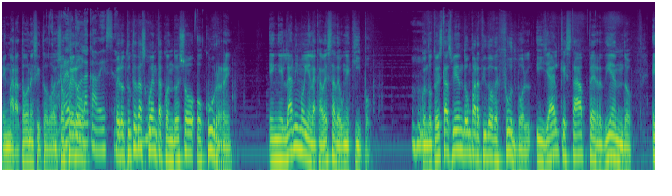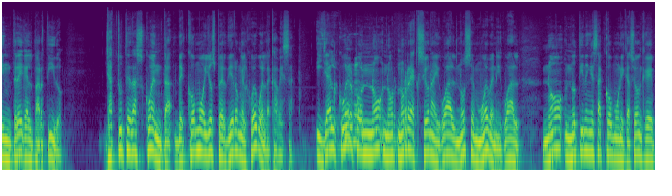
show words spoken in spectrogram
en maratones y todo eso. Correr Pero, con la cabeza. pero tú te das cuenta cuando eso ocurre en el ánimo y en la cabeza de un equipo. Cuando tú estás viendo un partido de fútbol y ya el que está perdiendo entrega el partido, ya tú te das cuenta de cómo ellos perdieron el juego en la cabeza. Y ya el cuerpo no, no, no reacciona igual, no se mueven igual, no, no tienen esa comunicación que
